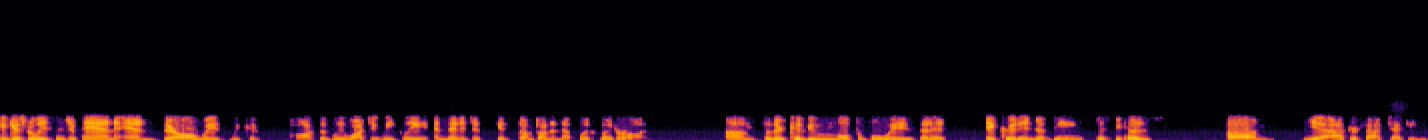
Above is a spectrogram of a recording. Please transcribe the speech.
it gets released in Japan and there are ways we could possibly watch it weekly, and then it just gets dumped onto Netflix later on. Um, so there could be multiple ways that it it could end up being, just because, um, yeah, after fact checking,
